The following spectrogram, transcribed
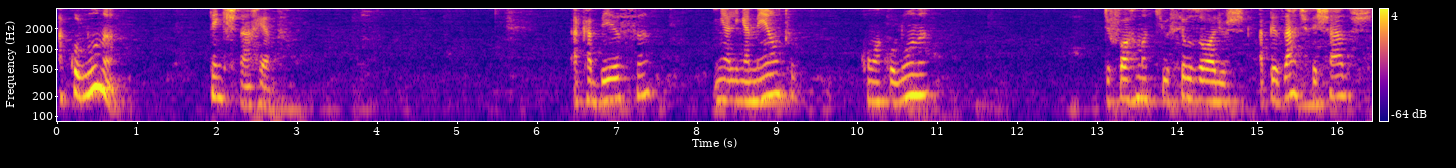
A coluna tem que estar reta. A cabeça em alinhamento com a coluna, de forma que os seus olhos, apesar de fechados,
